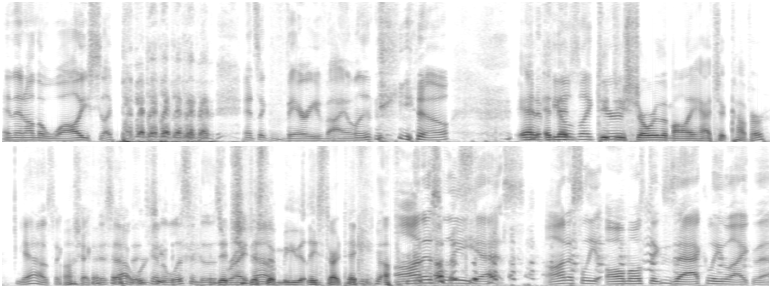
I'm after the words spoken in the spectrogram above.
and then on the wall you see like, and it's like very violent, you know. And, it and feels like did you're- you show her the Molly Hatchet cover? Yeah, I was like, check this out. We're gonna listen to this Did right she just now. immediately start taking off? Honestly, yes. Honestly, almost exactly like that.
